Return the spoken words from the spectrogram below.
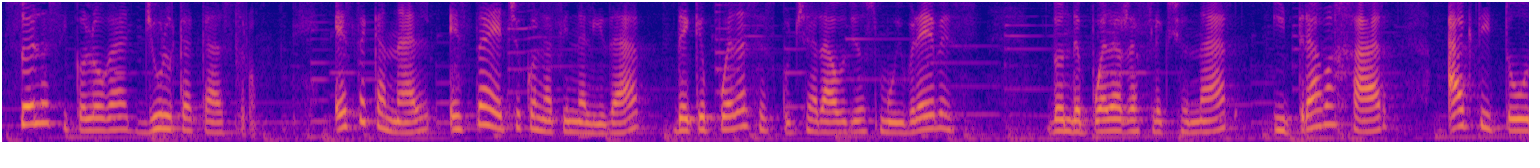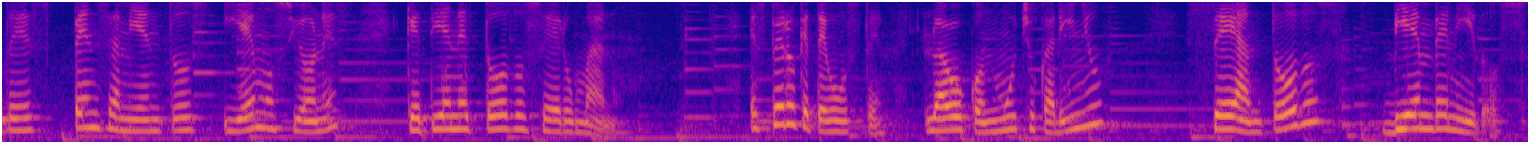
soy la psicóloga Yulka Castro. Este canal está hecho con la finalidad de que puedas escuchar audios muy breves, donde puedas reflexionar y trabajar actitudes, pensamientos y emociones que tiene todo ser humano. Espero que te guste, lo hago con mucho cariño. Sean todos bienvenidos.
